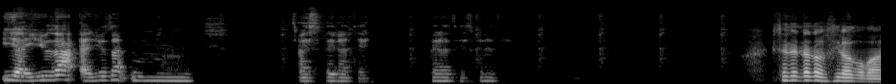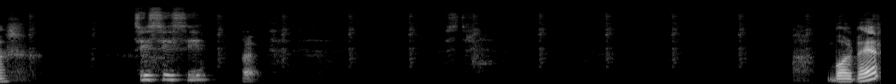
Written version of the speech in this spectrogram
Y ayuda, ayuda. Mm, ah, espérate, espérate, espérate. Está intentando decir algo más. Sí, sí, sí. Pues ¿Volver?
